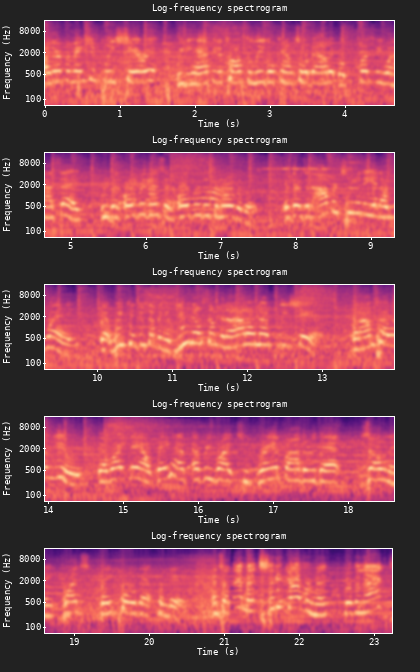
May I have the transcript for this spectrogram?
other information, please share it. We'd be happy to talk to legal counsel about it, but trust me when I say, we've been over this and over this and over this. If there's an opportunity in a way that we can do something, if you know something that I don't know, please share. But I'm telling you that right now, they have every right to grandfather that zoning once they pull that permit. And so Amendment, city government, with an act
